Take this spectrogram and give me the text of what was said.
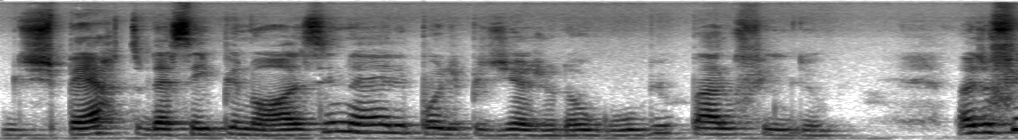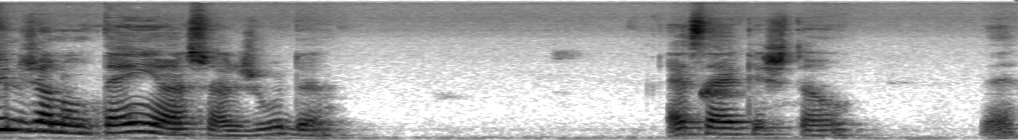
desperto dessa hipnose, né? Ele pôde pedir ajuda ao Gúbio para o filho. Mas o filho já não tem essa ajuda? Essa é a questão. Né?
